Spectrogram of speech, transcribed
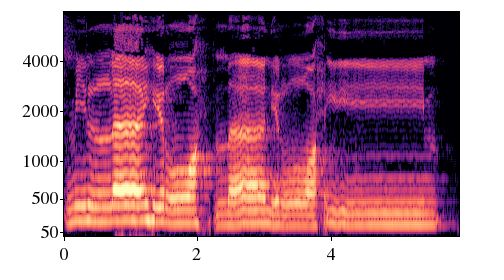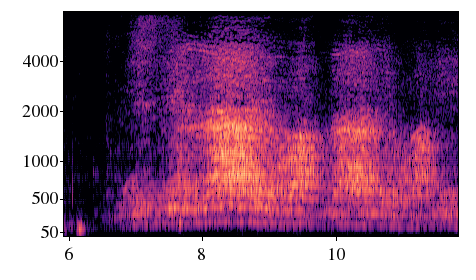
بسم الله الرحمن الرحيم. بسم الله الرحمن الرحيم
